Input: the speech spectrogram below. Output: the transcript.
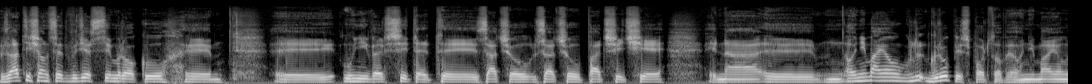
w 2020 roku y, y, uniwersytet y, zaczął, zaczął patrzeć się na. Y, oni mają gru- grupy sportowe, oni mają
